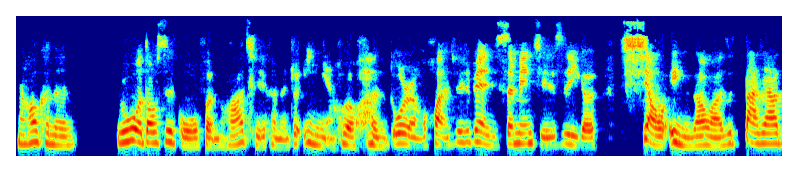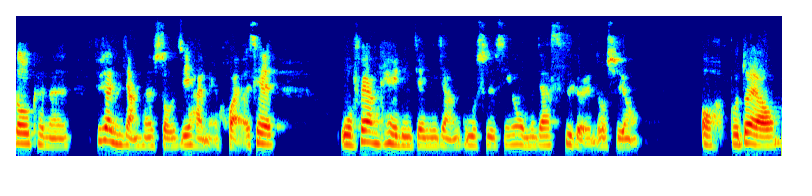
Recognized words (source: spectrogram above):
然后可能如果都是果粉的话，它其实可能就一年会有很多人换，所以就变成你身边其实是一个效应，你知道吗？就大家都可能就像你讲，可能手机还没坏，而且我非常可以理解你讲的故事，是因为我们家四个人都是用。哦，不对哦，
